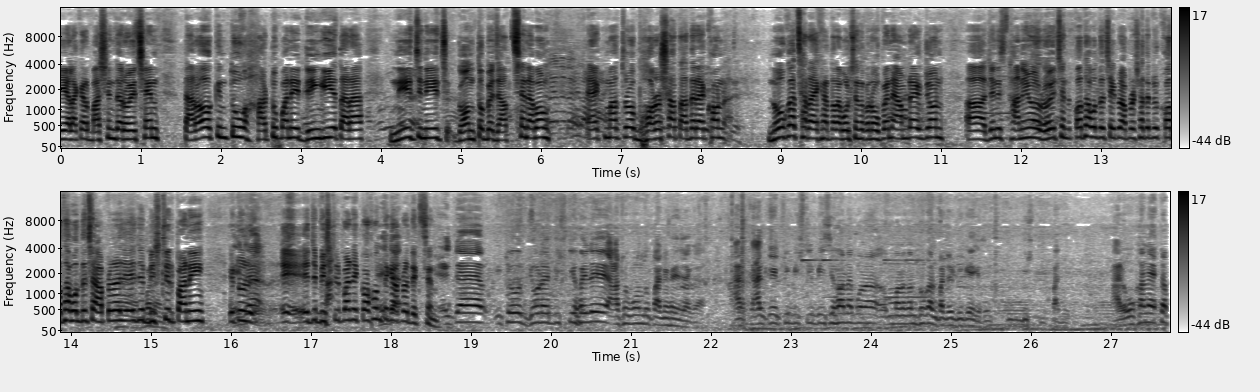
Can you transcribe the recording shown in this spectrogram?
এই এলাকার বাসিন্দা রয়েছেন তারাও কিন্তু হাঁটু পানি ডিঙ্গিয়ে তারা নিজ নিজ গন্তব্যে যাচ্ছেন এবং একমাত্র ভরসা তাদের এখন নৌকা ছাড়া এখানে তারা বলছেন কোনো উপায় নেই। আমরা একজন যিনি স্থানীয় রয়েছেন কথা বলতে চাই একটু আপনার সাথে একটু কথা বলতে চাই। আপনারা এই যে বৃষ্টির পানি একটু এই যে বৃষ্টির পানি কখন থেকে আপনারা দেখছেন? এটা একটু জোরে বৃষ্টি হইলে আঠো বন্ধু পানি হয়ে যাবে। আর কালকে একটু বৃষ্টি বেশি হয় না মনে করেন দোকানপাটে ঢুকে গেছে বৃষ্টির পানি। আর ওখানে একটা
